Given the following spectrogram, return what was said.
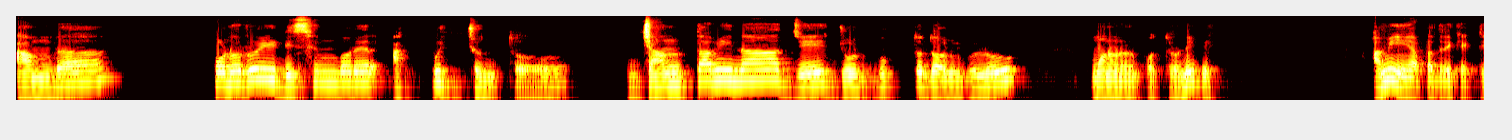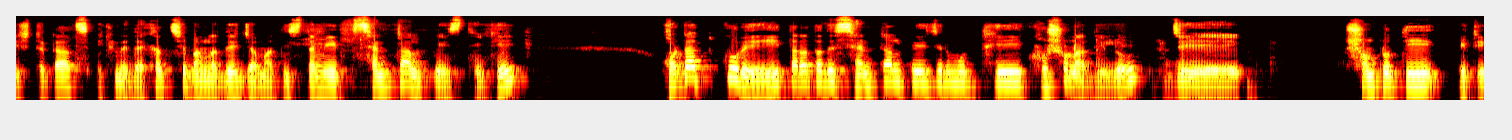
আমরা পনেরোই ডিসেম্বরের আগ পর্যন্ত জানতামই না যে জোটভুক্ত দলগুলো মনোনয়নপত্র নেবে। আমি আপনাদেরকে একটি স্ট্যাটাস এখানে দেখাচ্ছি, বাংলাদেশ জামাত ইসলামীর সেন্ট্রাল পেজ থেকে। হঠাৎ করেই তারা তাদের সেন্ট্রাল পেজের মধ্যে ঘোষণা দিল যে সম্প্রতি এটি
